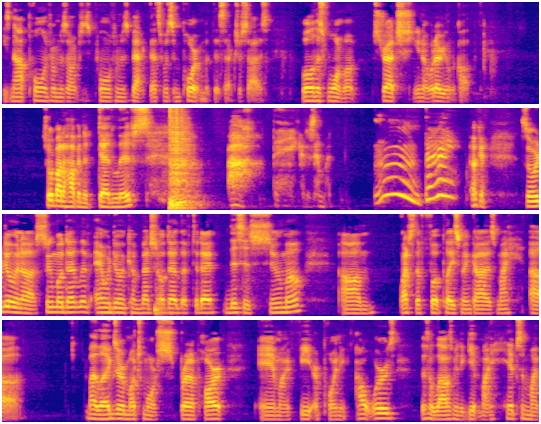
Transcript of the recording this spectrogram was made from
He's not pulling from his arms, he's pulling from his back. That's what's important with this exercise. Well, this warm up, stretch, you know, whatever you want to call it. So we're about to hop into deadlifts. Ah, dang, I just hit my. Mmm, dang. Okay, so we're doing a sumo deadlift and we're doing conventional deadlift today. This is sumo. Um, watch the foot placement, guys. My uh, my legs are much more spread apart and my feet are pointing outwards. This allows me to get my hips and my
